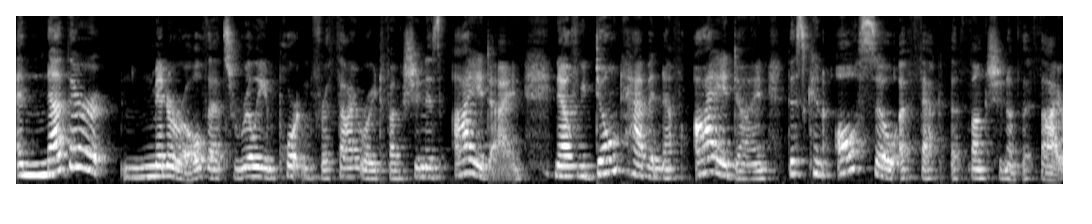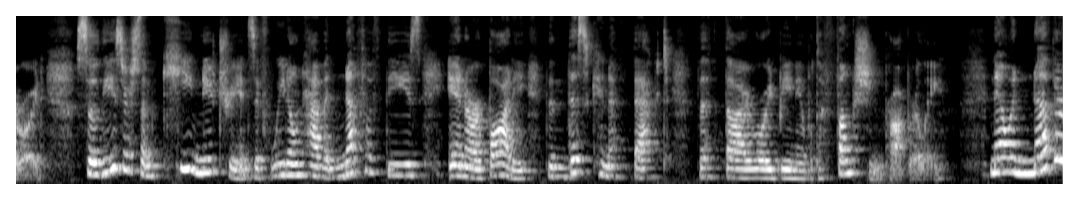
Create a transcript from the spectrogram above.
Another mineral that's really important for thyroid function is iodine. Now, if we don't have enough iodine, this can also affect the function of the thyroid. So, these are some key nutrients. If we don't have enough of these in our body, then this can affect the thyroid being able to function properly. Now, another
